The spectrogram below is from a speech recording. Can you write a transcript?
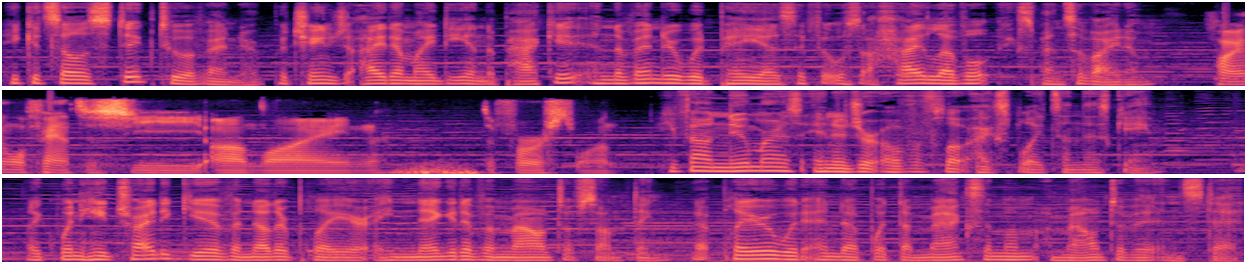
He could sell a stick to a vendor, but change the item ID in the packet, and the vendor would pay as if it was a high level, expensive item. Final Fantasy Online, the first one. He found numerous integer overflow exploits in this game. Like when he tried to give another player a negative amount of something, that player would end up with the maximum amount of it instead.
